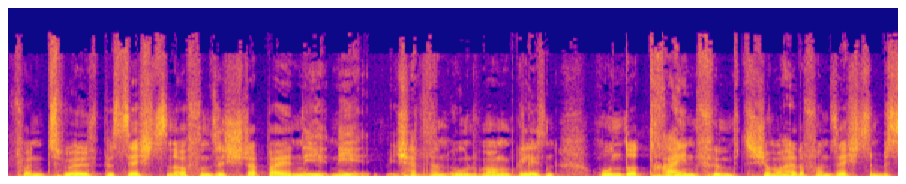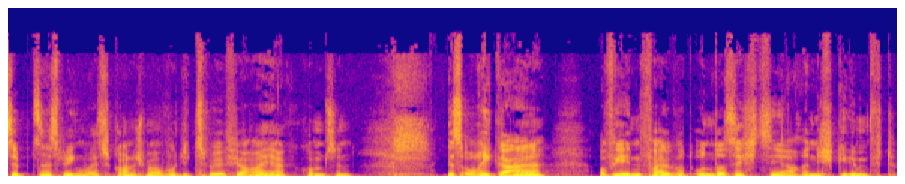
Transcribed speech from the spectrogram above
von 12 bis 16 offensichtlich dabei. Nee, nee, ich hatte dann irgendwann gelesen, 153 im Alter von 16 bis 17, deswegen weiß ich gar nicht mal, wo die 12 Jahre hergekommen sind. Ist auch egal. Auf jeden Fall wird unter 16 Jahre nicht geimpft.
